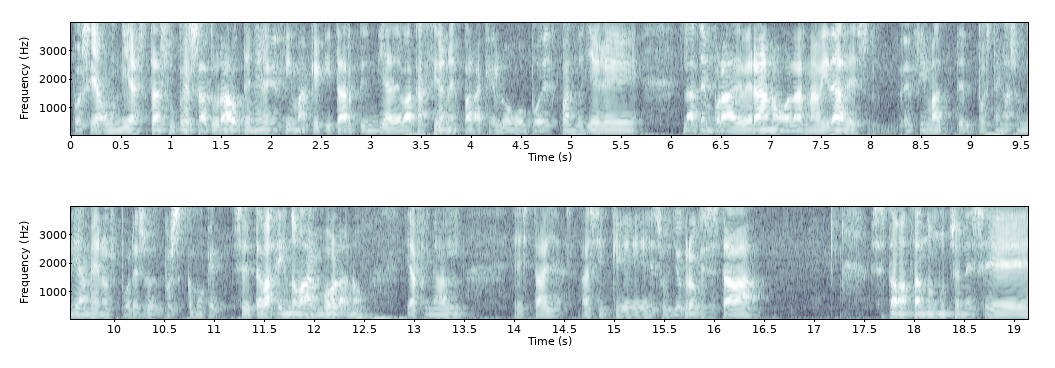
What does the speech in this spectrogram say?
pues si algún día estás súper saturado, tener encima que quitarte un día de vacaciones para que luego pues cuando llegue la temporada de verano o las navidades, encima pues tengas un día menos por eso, pues como que se te va haciendo más bola, ¿no? Y al final estallas. Así que eso, yo creo que se estaba se está avanzando mucho en ese,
